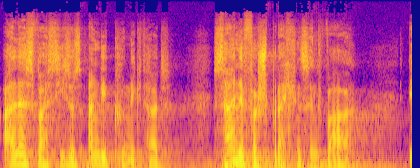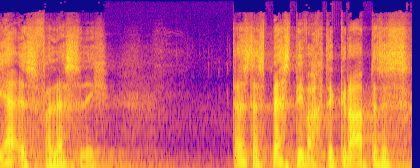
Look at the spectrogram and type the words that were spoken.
alles, was Jesus angekündigt hat, seine Versprechen sind wahr. Er ist verlässlich. Das ist das bestbewachte Grab, das es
